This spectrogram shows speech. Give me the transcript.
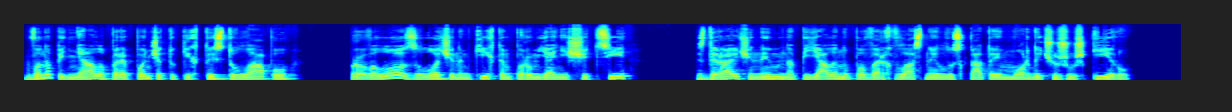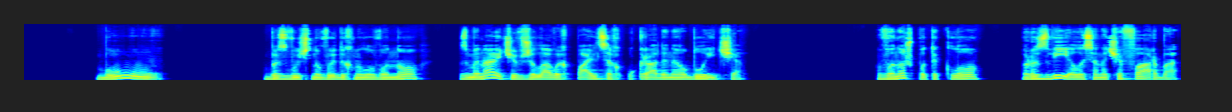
Воно підняло перепончату кіхтисту лапу, провело золоченим кіхтем по рум'яній щоці, здираючи ним нап'ялену поверх власної лускатої морди чужу шкіру. Бу. беззвучно видихнуло воно, зминаючи в жилавих пальцях украдене обличчя. Воно ж потекло, розвіялося, наче фарба,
